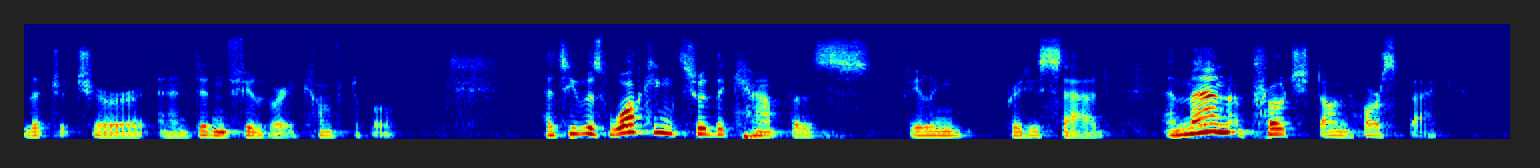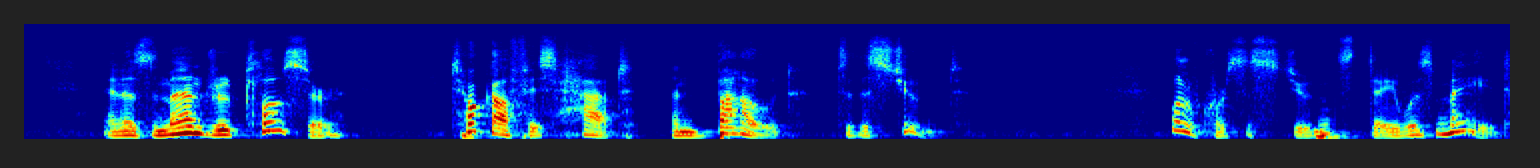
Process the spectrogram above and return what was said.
literature and didn't feel very comfortable. As he was walking through the campus, feeling pretty sad, a man approached on horseback. And as the man drew closer, he took off his hat and bowed to the student. Well, of course, the student's day was made.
